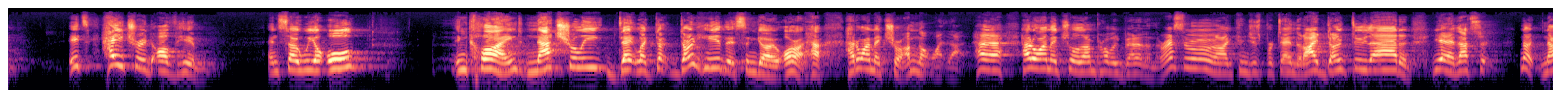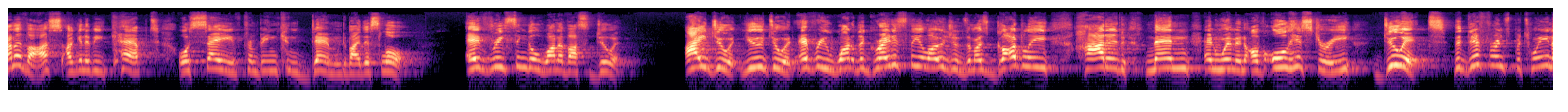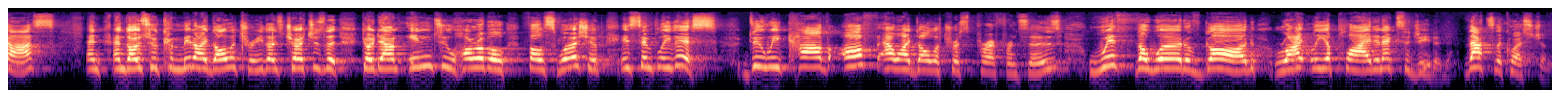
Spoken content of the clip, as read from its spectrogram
It's hatred of him. And so we are all inclined naturally, like, don't, don't hear this and go, all right, how, how do I make sure I'm not like that? How, how do I make sure that I'm probably better than the rest of them and I can just pretend that I don't do that? And yeah, that's, no, none of us are going to be kept or saved from being condemned by this law. Every single one of us do it. I do it, you do it, every one of the greatest theologians, the most godly hearted men and women of all history do it. The difference between us and, and those who commit idolatry, those churches that go down into horrible false worship, is simply this. Do we carve off our idolatrous preferences with the Word of God rightly applied and exegeted? That's the question.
